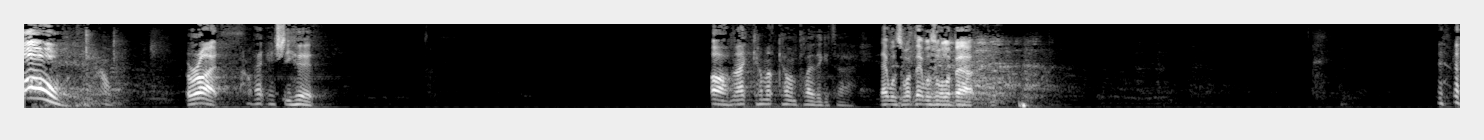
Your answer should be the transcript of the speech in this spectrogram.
Oh! All right. Oh, that actually hurt. Oh, mate, come up, come and play the guitar. That was what that was all about.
